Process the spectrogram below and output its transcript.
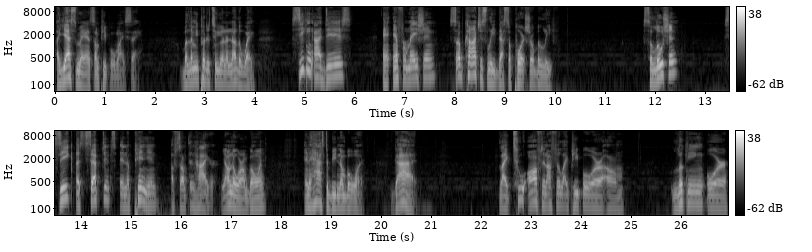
A yes man, some people might say. But let me put it to you in another way. Seeking ideas and information subconsciously that supports your belief. Solution seek acceptance and opinion of something higher. Y'all know where I'm going. And it has to be number one God. Like too often, I feel like people are um, looking or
